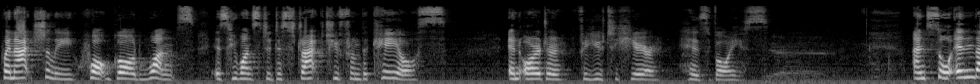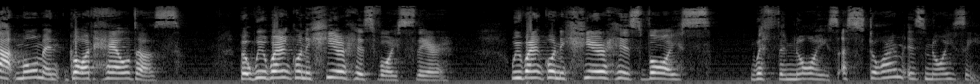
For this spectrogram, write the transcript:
When actually, what God wants is He wants to distract you from the chaos in order for you to hear His voice. And so, in that moment, God held us. But we weren't going to hear His voice there. We weren't going to hear His voice with the noise. A storm is noisy.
